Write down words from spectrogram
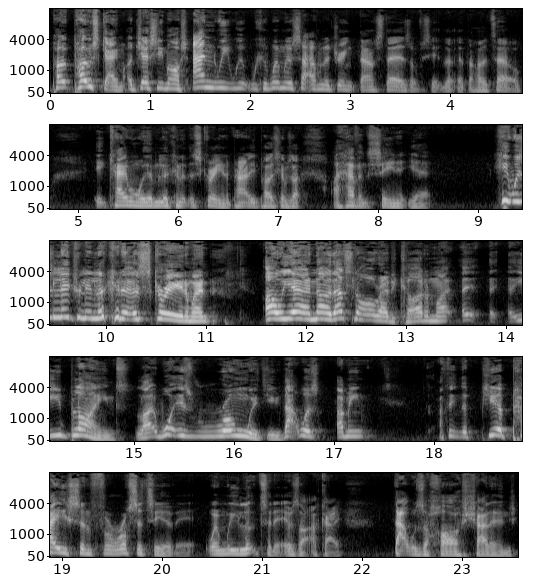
Po- Post game, uh, Jesse Marsch, and we, we when we were sat having a drink downstairs, obviously at the, at the hotel, it came on with him looking at the screen. Apparently, post game was like, "I haven't seen it yet." He was literally looking at a screen and went, "Oh yeah, no, that's not a red card." I'm like, "Are, are you blind? Like, what is wrong with you?" That was, I mean, I think the pure pace and ferocity of it. When we looked at it, it was like, okay, that was a harsh challenge.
